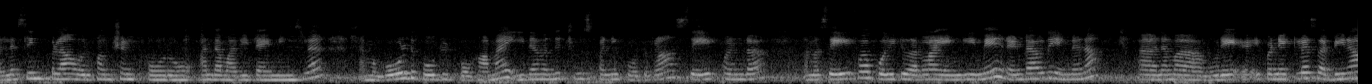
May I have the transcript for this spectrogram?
இல்லை சிம்பிளாக ஒரு ஃபங்க்ஷன் போகிறோம் அந்த மாதிரி டைமிங்ஸில் நம்ம கோல்டு போட்டுட்டு போகாமல் இதை வந்து சூஸ் பண்ணி போட்டுக்கலாம். சேஃப் அண்டாக நம்ம சேஃபாக போயிட்டு வரலாம் எங்கேயுமே. ரெண்டாவது என்னென்னா நம்ம ஒரே இப்போ நெக்லஸ் அப்படின்னா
